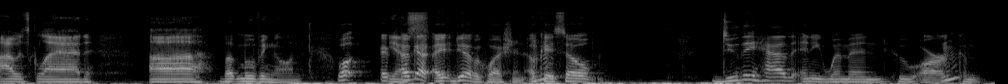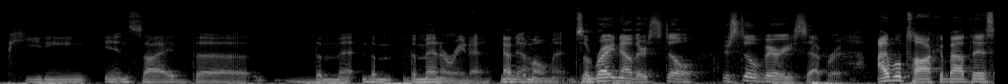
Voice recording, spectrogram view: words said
I was glad. Uh, but moving on. Well, I- Yes. Got, I do have a question. Okay, Mm-hmm. so do they have any women who are Mm-hmm. Competing inside the the men, the the men arena at No. the moment? So right now they're still they're still very separate. I will talk about this.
